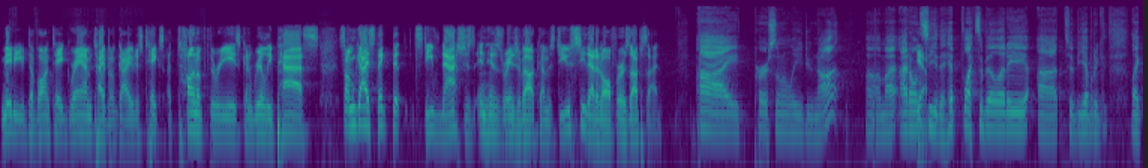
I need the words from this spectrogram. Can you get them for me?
maybe Devonte Graham type of guy who just takes a ton of threes, can really pass? Some guys think that Steve Nash is in his range of outcomes. Do you see that at all for his upside? I personally do not. Um, I, I, don't yeah. see the hip flexibility uh, to be able to like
